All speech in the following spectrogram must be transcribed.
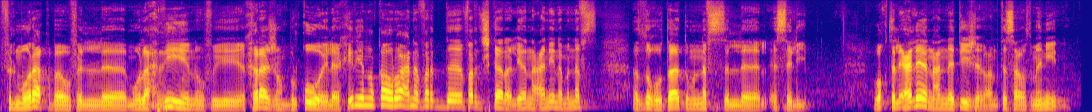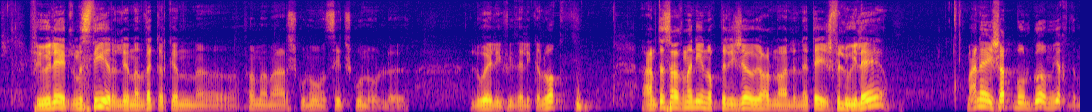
في المراقبة وفي الملاحظين وفي إخراجهم بالقوة إلى آخره نلقاو روحنا فرد فرد شكارة لأن عانينا من نفس الضغوطات ومن نفس الأساليب. وقت الإعلان عن النتيجة عام 89 في ولاية المستير اللي نتذكر كان فما ما عرفش شكون هو نسيت شكون هو الوالي في ذلك الوقت. عام 89 وقت اللي جاوا يعلنوا على النتائج في الولاية معناه يشطبوا القوم يخدم.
